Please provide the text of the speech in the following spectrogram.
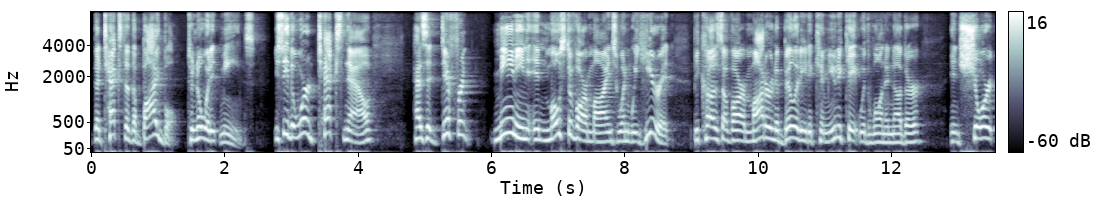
the text of the Bible to know what it means. You see, the word text now has a different meaning in most of our minds when we hear it because of our modern ability to communicate with one another in short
